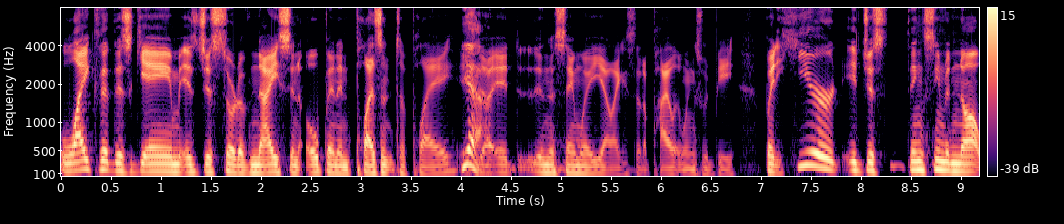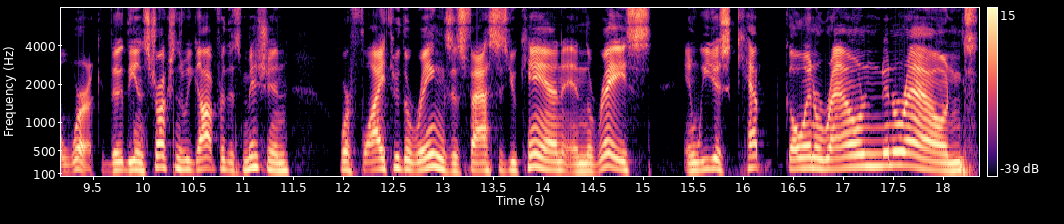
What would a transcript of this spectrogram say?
like that this game is just sort of nice and open and pleasant to play. Yeah. uh, It, in the same way, yeah, like I said, a Pilotwings would be. But here, it just things seem to not work. The the instructions we got for this mission were fly through the rings as fast as you can in the race, and we just kept going around and around.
